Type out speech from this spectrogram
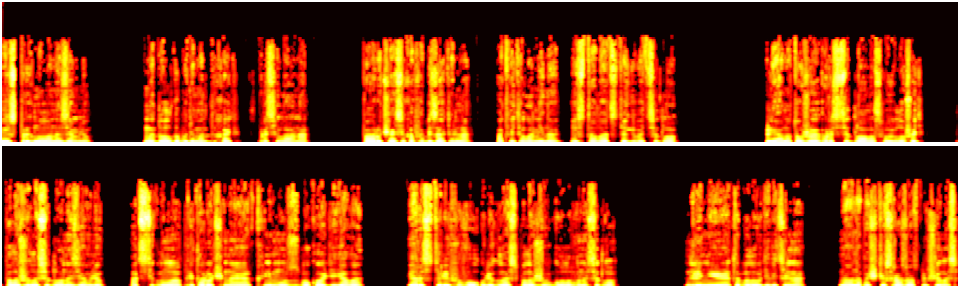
и спрыгнула на землю. «Мы долго будем отдыхать?» — спросила она. «Пару часиков обязательно», — ответила Мина и стала отстегивать седло. Лиана тоже расседлала свою лошадь, положила седло на землю, отстегнула притороченное к нему сбоку одеяло и, расстелив его, улеглась, положив голову на седло. Для нее это было удивительно, но она почти сразу отключилась.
